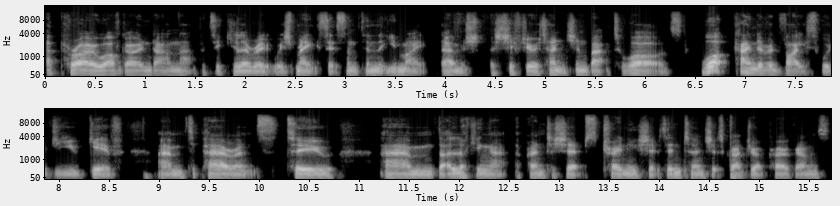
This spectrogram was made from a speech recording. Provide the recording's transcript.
a pro of going down that particular route which makes it something that you might um, sh- shift your attention back towards what kind of advice would you give um, to parents to um, that are looking at apprenticeships traineeships internships graduate programs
